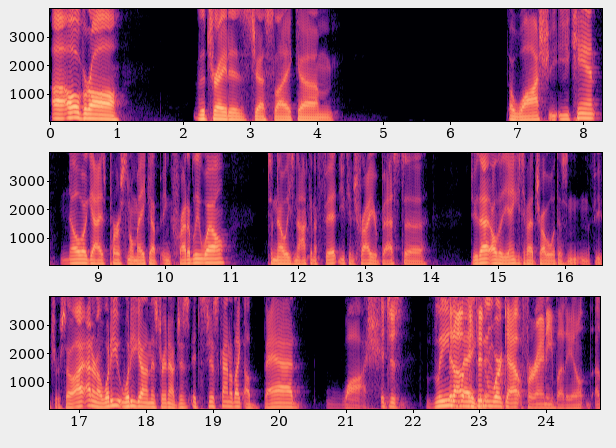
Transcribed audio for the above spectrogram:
uh, overall, the trade is just like um, a wash. You- can't know a guy's personal makeup incredibly well to know he's not going to fit. You can try your best to do that. Although the Yankees have had trouble with this in, in the future, so I, I don't know. What do you what do you got on this trade now? Just it's just kind of like a bad wash. It just leans it, it didn't work out for anybody. I don't. I,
